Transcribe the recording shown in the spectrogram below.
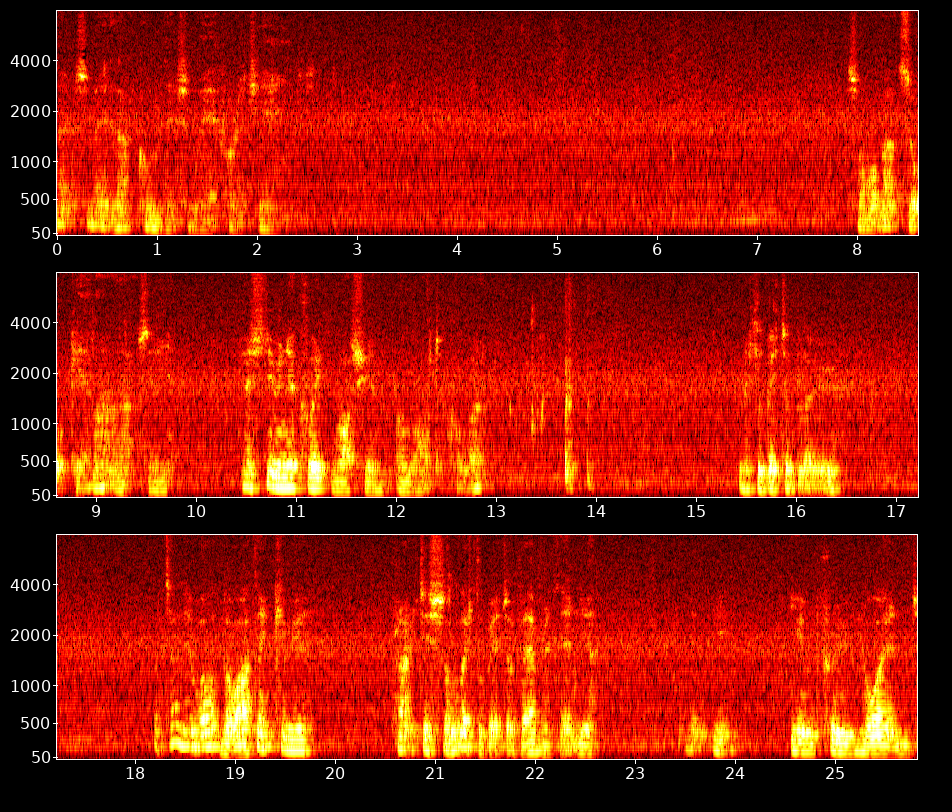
Let's make that come this way for a change. So that's okay like that, see. Just doing a quick washing of watercolour. A little bit of blue. I tell you what though, I think if you practice a little bit of everything, you, you, you improve no end.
